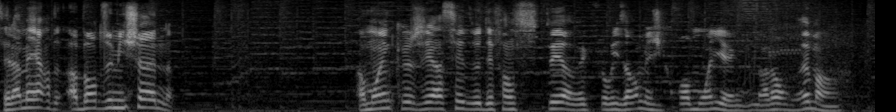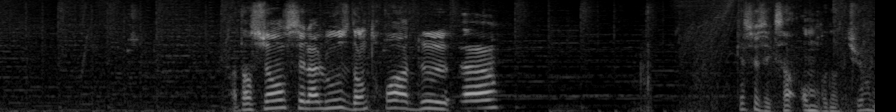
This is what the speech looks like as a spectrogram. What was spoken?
C'est la merde, abort the mission. À moins que j'ai assez de défense P avec Florizarm, mais j'y crois moyen. Alors vraiment. Attention, c'est la loose dans 3, 2, 1... Qu'est-ce que c'est que ça Ombre nocturne?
